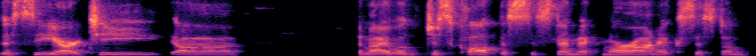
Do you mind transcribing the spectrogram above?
The CRT, uh, and I will just call it the systemic moronic system.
